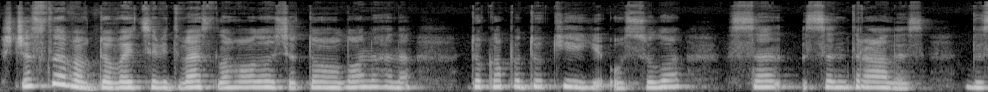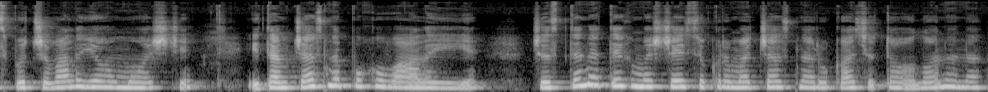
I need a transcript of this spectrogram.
Щаслива вдовиця відвесла голову святого Лонгана до Кападокії у село Сентралес, де спочивали його мощі, і там чесно поховали її. Частина тих мощей, зокрема чесна рука святого Лонана,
